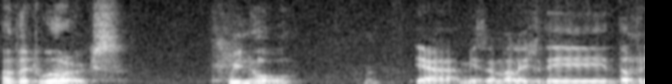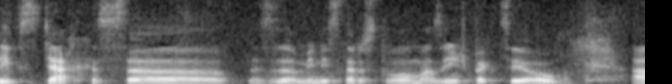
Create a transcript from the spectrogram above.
and that works. We know. Ja, my sme mali vždy dobrý vzťah s, s ministerstvom a s inšpekciou a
